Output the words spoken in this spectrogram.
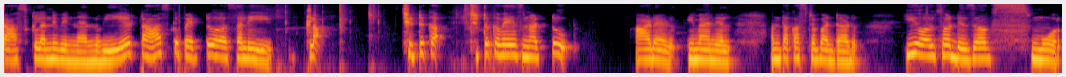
టాస్క్లన్నీ విన్నాను ఏ టాస్క్ పెట్టు అసలు ఇట్లా చిటుక చిటుక వేసినట్టు ఆడాడు ఇమాన్యుయల్. అంత కష్టపడ్డాడు. He also deserves more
